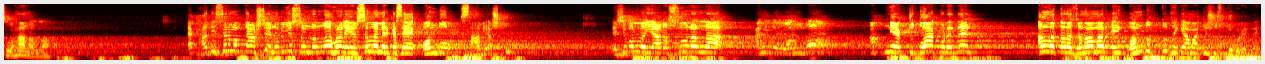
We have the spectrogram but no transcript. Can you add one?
সুহান আল্লাহ হাদিসের মধ্যে আসছে, নবীজি সাল্লাল্লাহু আলাইহি সাল্লামের কাছে এক অন্ধ সাহাবী আসলো। এসে বলল, ইয়া আল্লাহ আমি তো অন্ধ। আপনি একটু দোয়া করে দেন। আল্লাহ তালা যেন আমার এই অন্ধত্ব থেকে আমাকে সুস্থ করে দেয়।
